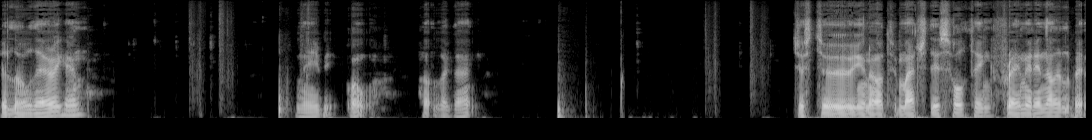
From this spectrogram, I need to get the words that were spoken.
below there again. Maybe oh not like that. Just to you know to match this whole thing frame it in a little bit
